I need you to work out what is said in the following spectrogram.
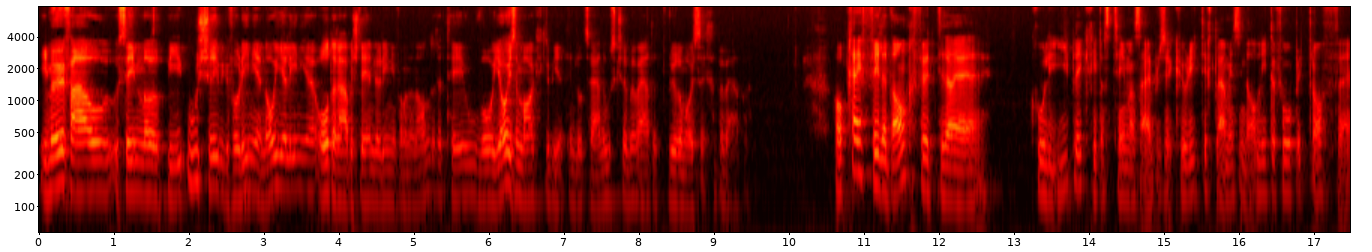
Im ÖV sind wir bei Ausschreibungen von Linien, neuen Linien oder auch bestehenden Linien von einem anderen TU, die in unserem Marktgebiet in Luzern ausgeschrieben werden, würden wir uns sicher bewerben. Okay, vielen Dank für die äh, coole Einblick in das Thema Cybersecurity. Ich glaube, wir sind alle davon betroffen.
